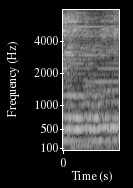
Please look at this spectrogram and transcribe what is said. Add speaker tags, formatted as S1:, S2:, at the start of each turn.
S1: Oh.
